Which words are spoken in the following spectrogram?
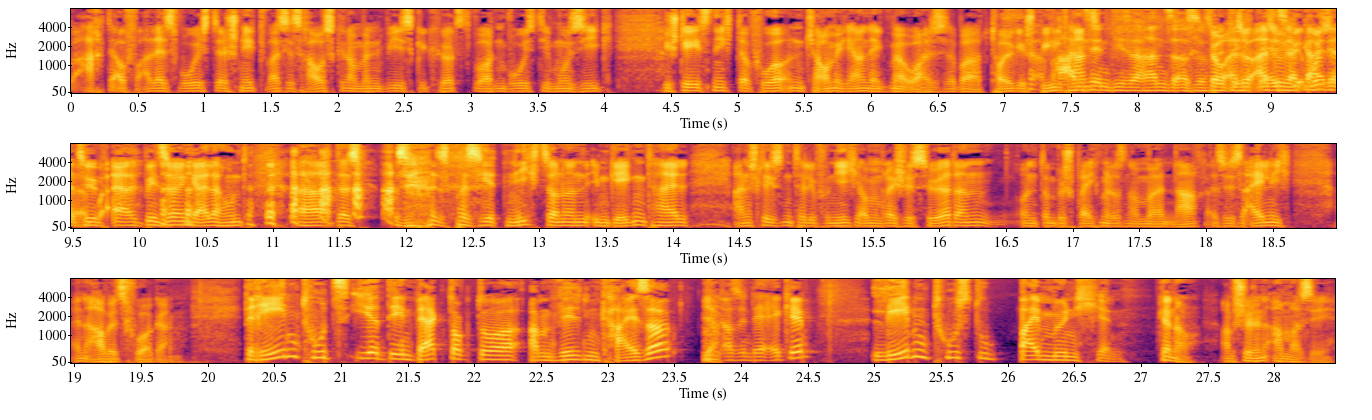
achte auf alles, wo ist der Schnitt, was ist rausgenommen, wie ist gekürzt worden, wo ist die Musik. Ich stehe jetzt nicht davor und schaue mich an und denke mir, oh, das ist aber toll gespielt, Wahnsinn, Hans. dieser Hans. Also, so, also, also, ja typ. Äh, ich bin so ein geiler Hund. äh, das, das passiert nicht, sondern im Gegenteil. Anschließend telefoniere ich auch mit dem Regisseur dann und dann besprechen wir das nochmal nach. Also es ist eigentlich ein Arbeitsvorgang. Drehen tut's ihr den Bergdoktor am Wilden Kaiser, ja. also in der Ecke. Leben tust du bei München. Genau, am schönen Ammersee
